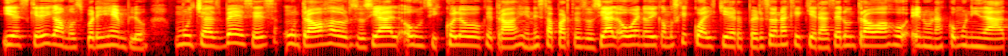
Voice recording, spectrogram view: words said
y es que digamos, por ejemplo, muchas veces un trabajador social o un psicólogo que trabaje en esta parte social o bueno, digamos que cualquier persona que quiera hacer un trabajo en una comunidad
